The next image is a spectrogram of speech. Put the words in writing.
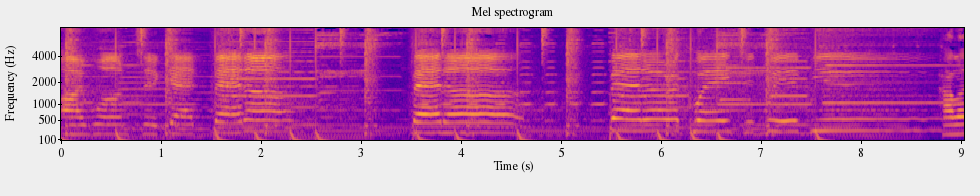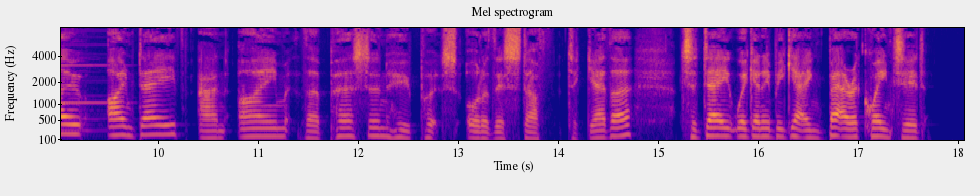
I want to get better, better, better acquainted with you. Hello, I'm Dave, and I'm the person who puts all of this stuff together. Today, we're going to be getting better acquainted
